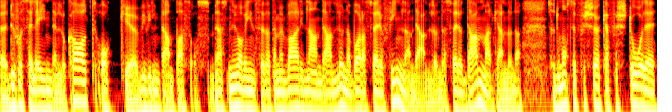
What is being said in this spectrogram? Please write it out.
Uh, du får sälja in den lokalt och uh, vi vill inte anpassa oss. Medan nu har vi insett att men varje land är annorlunda. Bara Sverige och Finland är annorlunda. Sverige och Danmark är annorlunda. Så du måste försöka förstå det,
